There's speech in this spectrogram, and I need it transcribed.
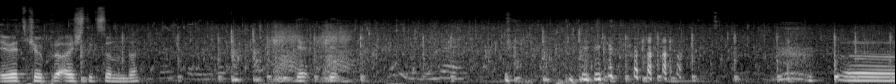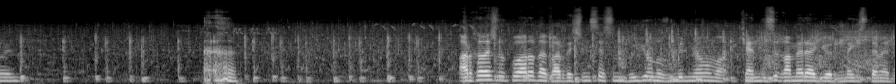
Evet köprü açtık sonunda. Ge ge Ay. Arkadaşlar bu arada kardeşimin sesini duyuyorsunuz mu bilmiyorum ama kendisi kameraya görünmek istemedi.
